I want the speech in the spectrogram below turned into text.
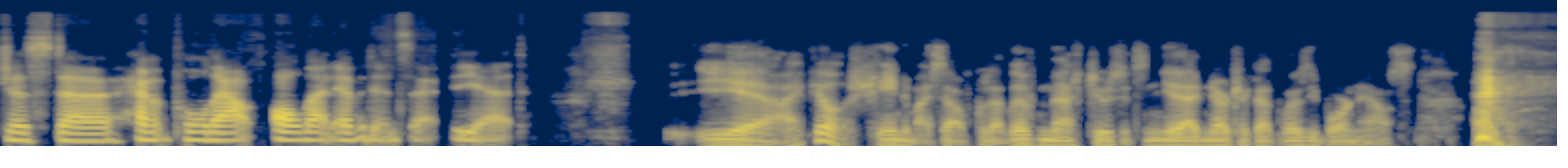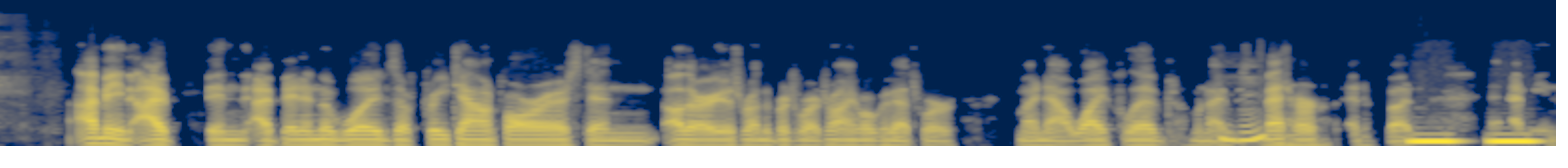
Just uh, haven't pulled out all that evidence yet. Yeah, I feel ashamed of myself because I live in Massachusetts and yet I've never checked out the Lizzie Borden house. Like, I mean, I've been I've been in the woods of Freetown Forest and other areas around the Bridgewater Triangle because that's where my now wife lived when I Mhm. met her. And, but I mean,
